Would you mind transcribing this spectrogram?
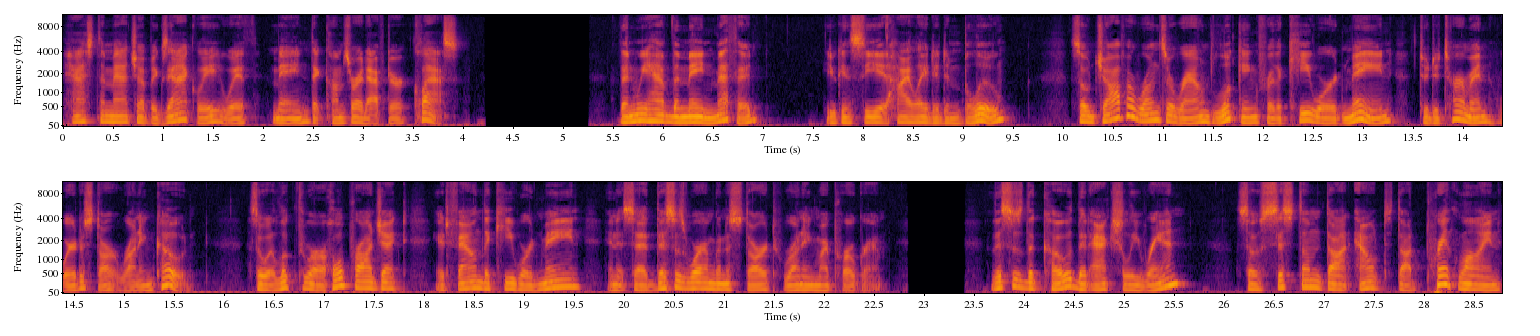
has to match up exactly with main that comes right after class. Then we have the main method. You can see it highlighted in blue. So Java runs around looking for the keyword main to determine where to start running code. So it looked through our whole project, it found the keyword main, and it said, this is where I'm going to start running my program. This is the code that actually ran. So system.out.println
